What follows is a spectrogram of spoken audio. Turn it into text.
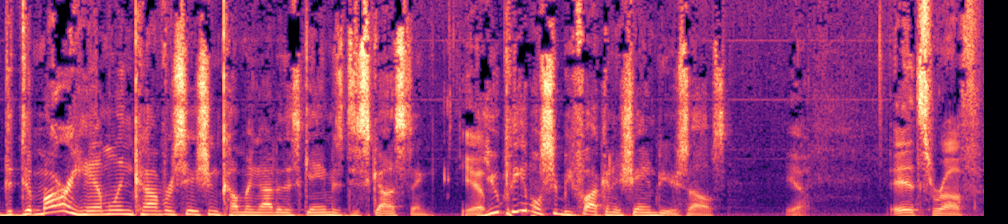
the Damar Hamlin conversation coming out of this game is disgusting. Yep. You people should be fucking ashamed of yourselves. Yeah, it's rough.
